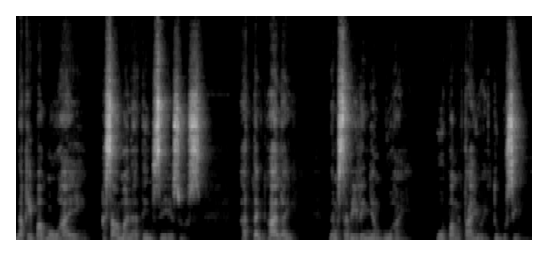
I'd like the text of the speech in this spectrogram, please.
Nakipamuhay kasama natin si Jesus at nag-alay ng sarili niyang buhay upang tayo ay tubusin.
